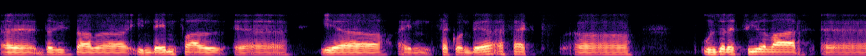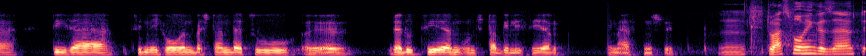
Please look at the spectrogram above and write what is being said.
äh, das ist aber in dem Fall äh, eher ein Sekundäreffekt. Äh, unser Ziel war, diese ziemlich hohen Bestände zu reduzieren und stabilisieren im ersten Schritt. Mhm. Du hast vorhin gesagt,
